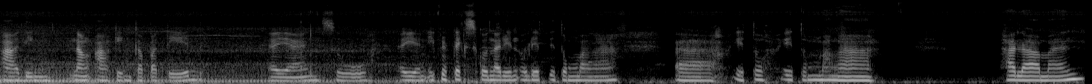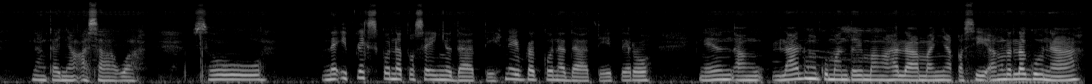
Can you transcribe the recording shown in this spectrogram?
ading ng aking kapatid. Ayan so ayan ipiflex ko na rin ulit itong mga ah, ito itong mga halaman ng kanyang asawa. So na-flex ko na to sa inyo dati na-vlog ko na dati pero ngayon ang lalong gumanda yung mga halaman niya kasi ang lalago na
